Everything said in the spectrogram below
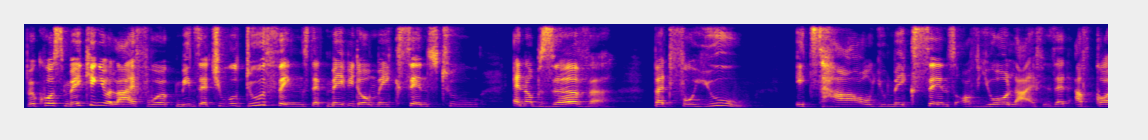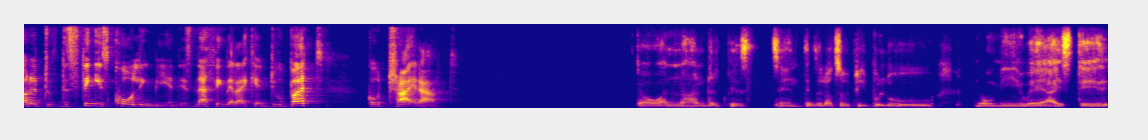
because making your life work means that you will do things that maybe don't make sense to an observer, but for you, it's how you make sense of your life. Is that I've got to do this thing is calling me, and there's nothing that I can do but go try it out. No, one hundred percent there's a lot of people who know me where I stay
